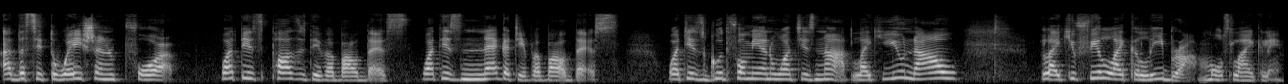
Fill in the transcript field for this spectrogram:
at the situation for what is positive about this, what is negative about this what is good for me and what is not. Like you now like you feel like a libra most likely.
